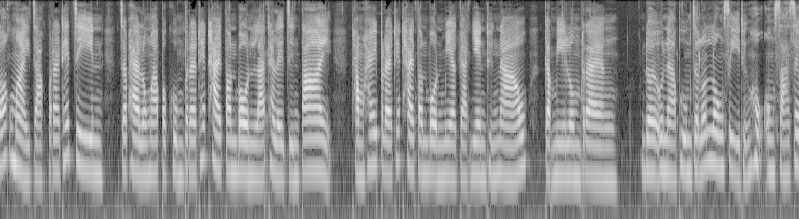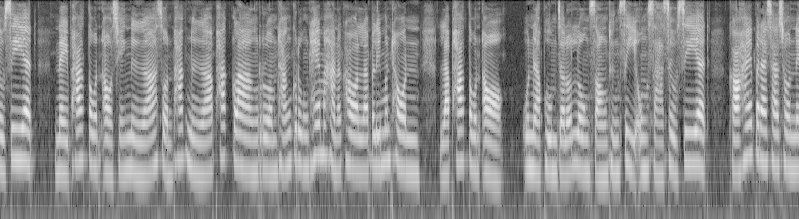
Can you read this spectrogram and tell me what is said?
ลอกใหม่จากประเทศจีน จะแผ่ลงมาปกคลุมประเทศไทยตอนบนและทะเลจีนใต้ทำให้ประเทศไทยตอนบนมีอากาศเย็นถึงหนาว กับมีลมแรง โดยอุณหภูมิจะลดลง 4-6 องศาเซลเซียส ในภาคตะวันออกเฉียงเหนือ ส่วนภาคเหนือ ภาคกลางรวมทั้งกรุงเทพมหานครและปริมณฑลและภาคตะวันออก อุณหภูมิจะลดลง 2-4 องศาเซลเซียส ขอให้ประชาชนใน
